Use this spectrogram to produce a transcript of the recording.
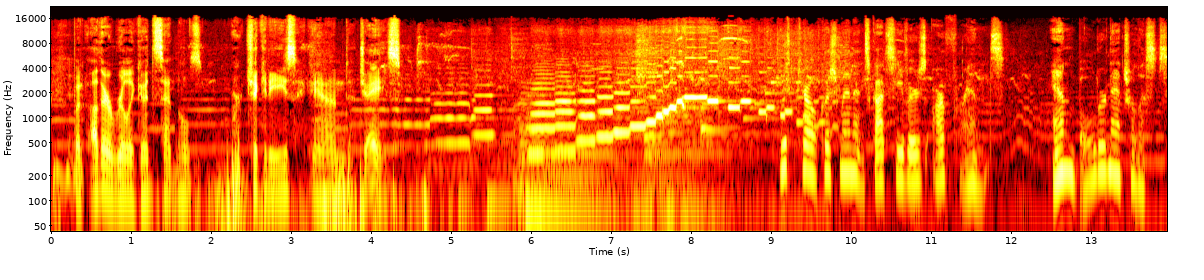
mm-hmm. but other really good sentinels are chickadees and jays. Ruth Carol Cushman and Scott Sievers are friends and Boulder naturalists.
